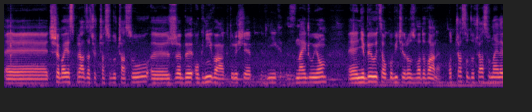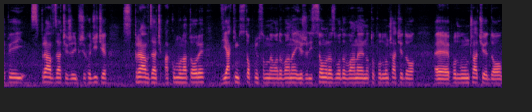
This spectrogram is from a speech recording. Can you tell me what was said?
E, trzeba je sprawdzać od czasu do czasu, e, żeby ogniwa, które się w nich znajdują, nie były całkowicie rozładowane. Od czasu do czasu najlepiej sprawdzać, jeżeli przychodzicie, sprawdzać akumulatory, w jakim stopniu są naładowane. Jeżeli są rozładowane, no to podłączacie do, podłączacie do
